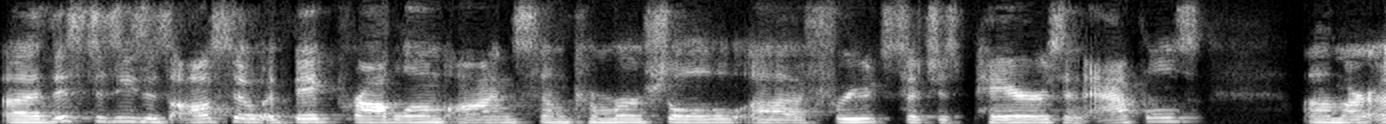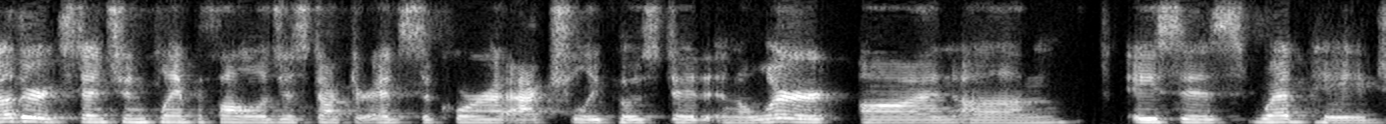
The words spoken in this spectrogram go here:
Uh, this disease is also a big problem on some commercial uh, fruits such as pears and apples. Um, our other extension plant pathologist, Dr. Ed Sikora, actually posted an alert on um, ACES webpage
